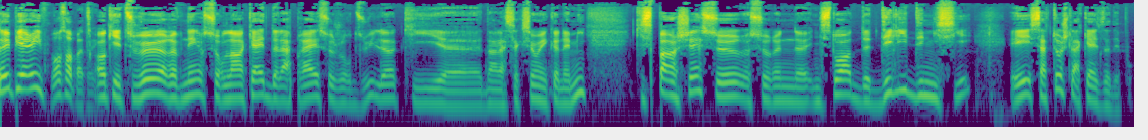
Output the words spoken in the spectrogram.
Salut Pierre-Yves. Bonsoir Patrick. OK, tu veux revenir sur l'enquête de la presse aujourd'hui, là, qui, euh, dans la section économie, qui se penchait sur, sur une, une histoire de délit d'initié et ça touche la caisse de dépôt.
